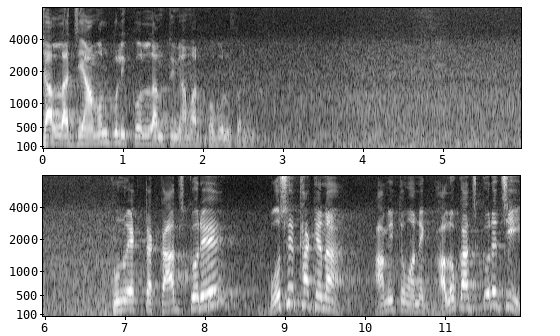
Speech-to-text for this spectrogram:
জাল্লা যে আমলগুলি করলাম, তুমি আমার কবুল করে না। কোনো একটা কাজ করে বসে থাকে না, আমি তো অনেক ভালো কাজ করেছি,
